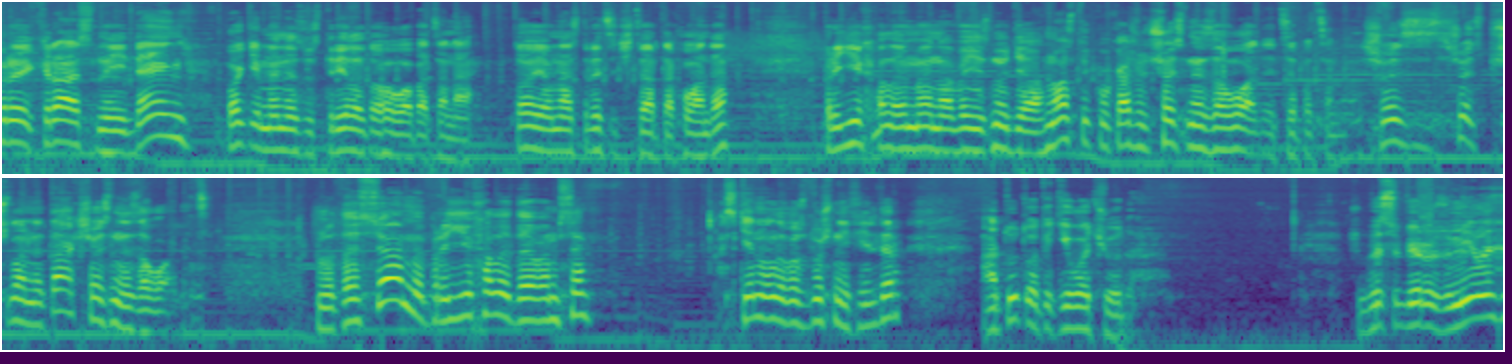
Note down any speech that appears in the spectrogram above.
прекрасний день, поки ми не зустріли того пацана. То є в нас 34-та Honda. Приїхали ми на виїзну діагностику, кажуть, щось не заводиться, пацани. Щось, щось пішло не так, щось не заводиться. Ну то все, ми приїхали, дивимося. Скинули воздушний фільтр, а тут отакі о чудо. Щоб ви собі розуміли,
